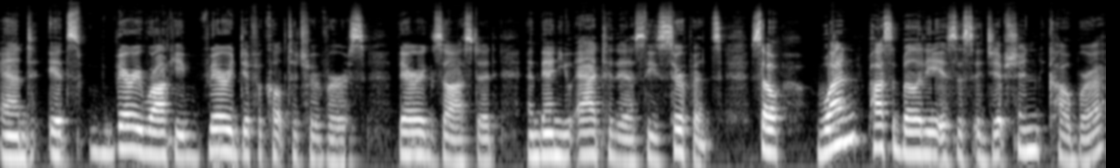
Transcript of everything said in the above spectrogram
And it's very rocky, very difficult to traverse. They're exhausted. And then you add to this these serpents. So one possibility is this Egyptian cobra,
